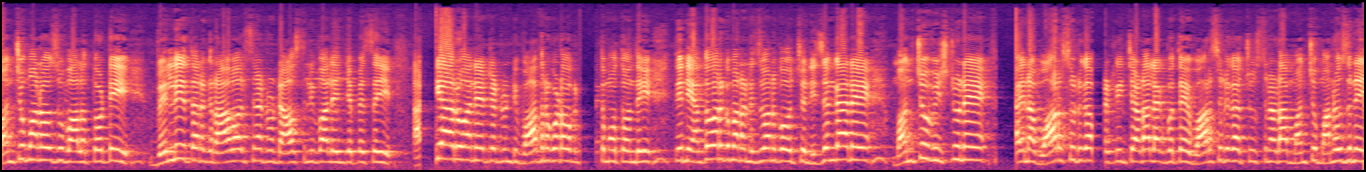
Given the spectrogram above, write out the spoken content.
మంచు మనోజు వాళ్ళతోటి వెళ్ళి తనకు రావాల్సినటువంటి ఆస్తులు ఇవ్వాలి అని చెప్పేసి అడిగారు అనేటటువంటి వాదన కూడా ఒకటి వ్యక్తమవుతోంది. దీన్ని ఎంతవరకు మనం నిజం అనుకోవచ్చు? నిజంగానే మంచు విష్ణునే ఆయన వారసుడిగా ప్రకటించాడా? లేకపోతే వారసుడిగా చూస్తున్నాడా? మంచు మనోజ్ని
